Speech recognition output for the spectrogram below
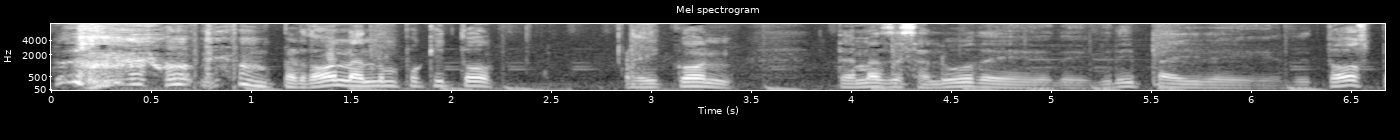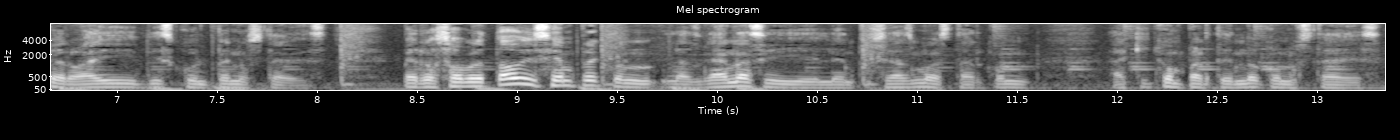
Perdón, ando un poquito ahí con temas de salud, de, gripa y de, tos, pero ahí disculpen ustedes. Pero sobre todo y siempre con las ganas y el entusiasmo de estar con, aquí compartiendo con ustedes.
